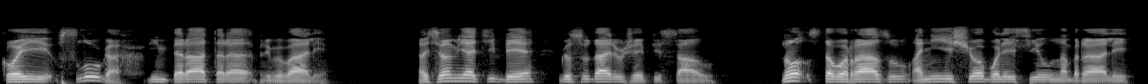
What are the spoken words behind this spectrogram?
кои в слугах императора пребывали. О сем я тебе, государь, уже писал. Но с того разу они еще более сил набрали,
